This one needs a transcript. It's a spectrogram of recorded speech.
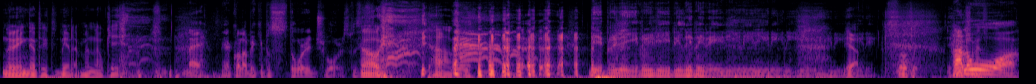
Nu hängde jag inte riktigt med där, men okej. Nej, jag kollar mycket på Storage Wars. precis. Ja, okej. ja, okej. ja, helst. Hallå!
